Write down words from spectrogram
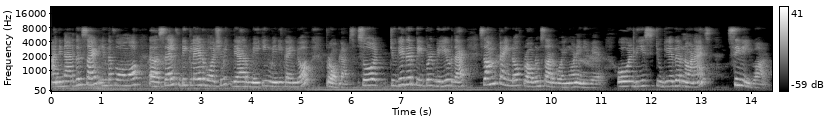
and in another side in the form of uh, self-declared Bolshevik they are making many kind of problems. So together people believed that some kind of problems are going on anywhere. All these together known as civil war.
